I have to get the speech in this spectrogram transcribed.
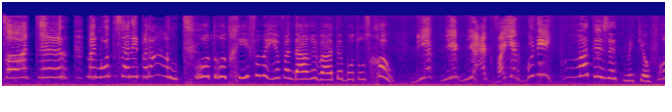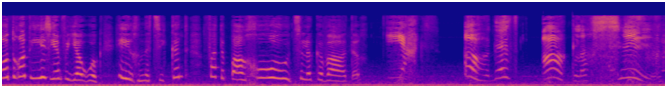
Water, my mond is aan die brand. Frotrot, gee vir my een van daardie waterbottels gou. Nee, nee, nee, ek weier, moenie. Wat is dit met jou Frotrot? Hier is een vir jou ook. Hier, Nitsie kind, vat 'n paar groot sulke water. Yes. Oh, dis aklig suur.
